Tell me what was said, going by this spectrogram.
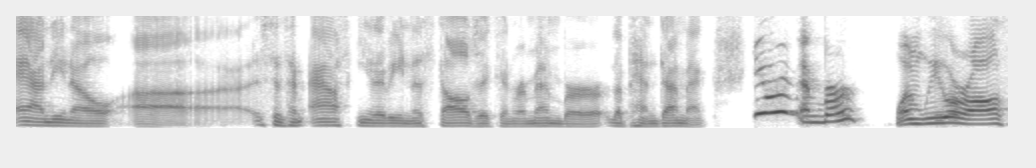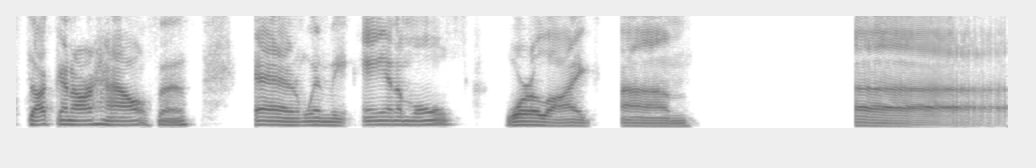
and you know, uh, since I'm asking you to be nostalgic and remember the pandemic, you remember when we were all stuck in our houses and when the animals were like, um, uh,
